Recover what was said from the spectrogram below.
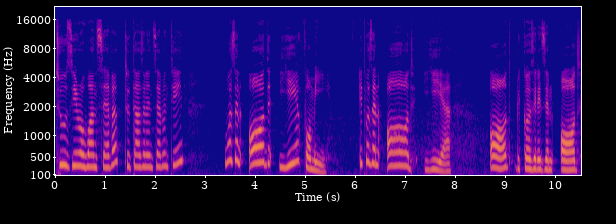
2017 2017 was an odd year for me. It was an odd year odd because it is an odd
